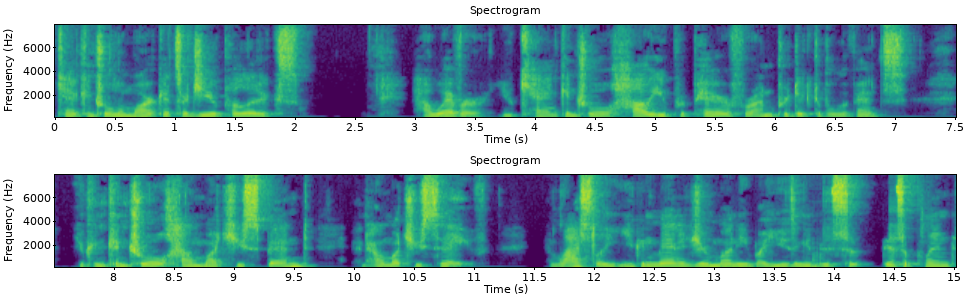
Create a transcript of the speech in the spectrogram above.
can't control the markets or geopolitics. However, you can control how you prepare for unpredictable events. You can control how much you spend and how much you save. And lastly, you can manage your money by using a dis- disciplined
